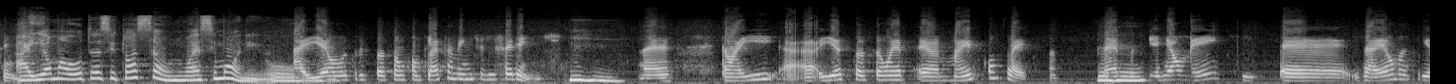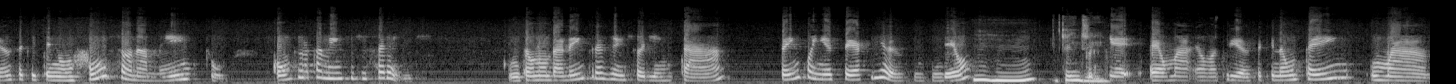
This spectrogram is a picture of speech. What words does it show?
Sim. Aí é uma outra situação, não é, Simone? Ou... Aí é outra situação completamente diferente, uhum. né? Então aí, aí a situação é, é mais complexa, né? uhum. né? Porque realmente é, já é uma criança que tem um funcionamento completamente diferente. Então não dá nem pra gente orientar sem conhecer a criança, entendeu? Uhum, entendi. Porque é uma, é uma criança que não tem uma,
